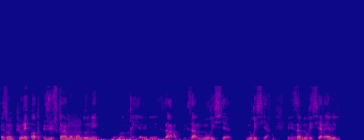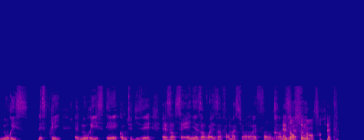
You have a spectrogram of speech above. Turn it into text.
elles ont épuré, hop, jusqu'à un moment donné où après il y a eu les âmes, les âmes nourricières, nourricières. Et les âmes nourricières, elles, elles nourrissent l'esprit, elles nourrissent et comme tu disais, elles enseignent, elles envoient les informations, elles font grandir. Elles ensemencent en fait.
